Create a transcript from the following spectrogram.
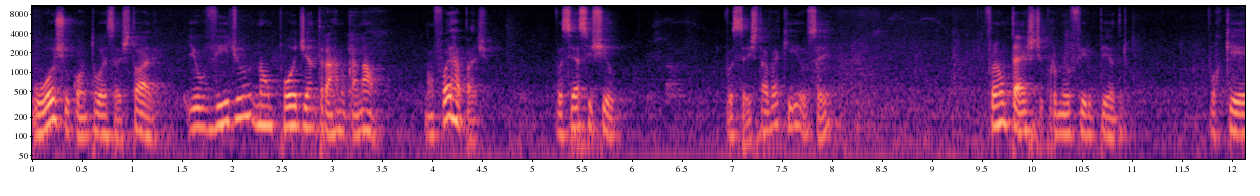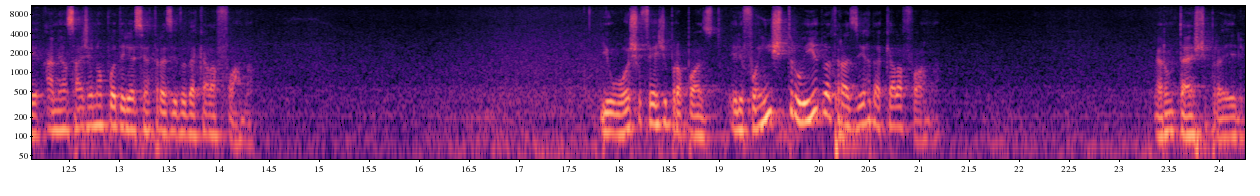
O Osho contou essa história e o vídeo não pôde entrar no canal. Não foi, rapaz? Você assistiu? Você estava aqui, eu sei. Foi um teste para o meu filho Pedro, porque a mensagem não poderia ser trazida daquela forma. E o Osho fez de propósito. Ele foi instruído a trazer daquela forma. Era um teste para ele.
